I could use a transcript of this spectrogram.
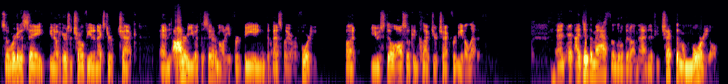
So we're going to say, you know, here's a trophy and an extra check and honor you at the ceremony for being the best player over 40, but you still also can collect your check for being 11th. And, and I did the math a little bit on that. And if you check the memorial,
